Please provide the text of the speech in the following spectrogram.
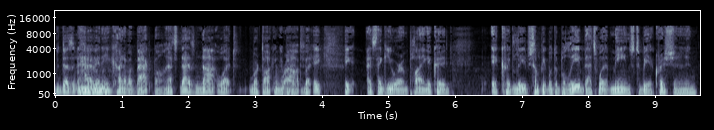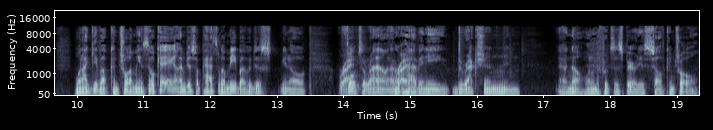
doesn't have any kind of a backbone. That's that is not what we're talking about. Mm-hmm. Right. But it, it, I think you were implying it could it could lead some people to believe that's what it means to be a Christian. And when I give up control, it means okay, I'm just a passive amoeba who just you know Right. floats around. I don't Right. have any direction. And uh, no, one of the fruits of the spirit is self control.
